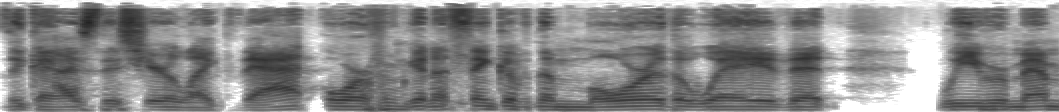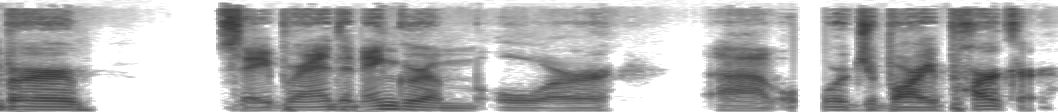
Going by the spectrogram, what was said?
the guys this year like that, or if I'm going to think of them more the way that we remember, say, Brandon Ingram or uh, or Jabari Parker,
